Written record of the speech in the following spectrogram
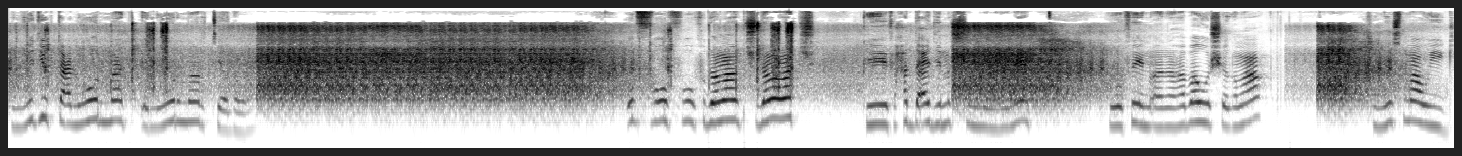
في الفيديو بتاع الوور مات الوور مارت يا جماعة. أوف أوف أوف ده ما ماتش ده ما ماتش. okay في حد قاعد ينشن من هناك؟ هو فين؟ أنا هبوش يا جماعة عشان يسمع ويجي.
